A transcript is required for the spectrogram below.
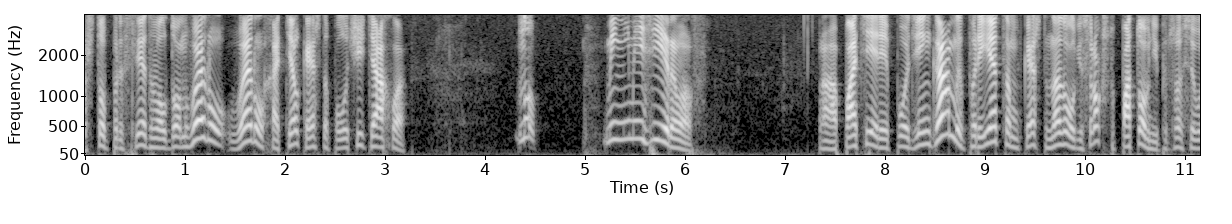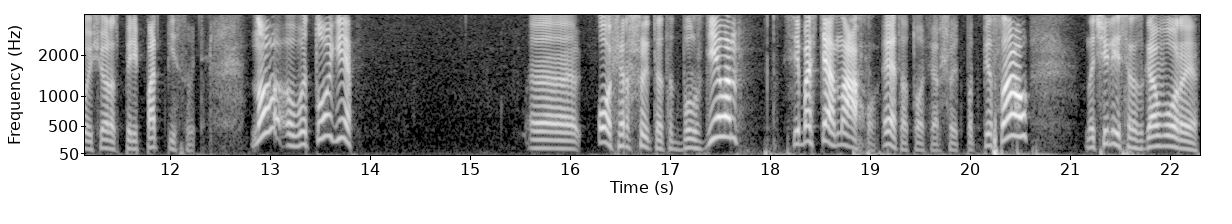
что преследовал Дон Ведл. Ведл хотел, конечно, получить Ахо. Ну, минимизировав а, потери по деньгам и при этом, конечно, на долгий срок, чтобы потом не пришлось его еще раз переподписывать. Но в итоге э, офершит этот был сделан. Себастьян Аху этот офершит подписал. Начались разговоры,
